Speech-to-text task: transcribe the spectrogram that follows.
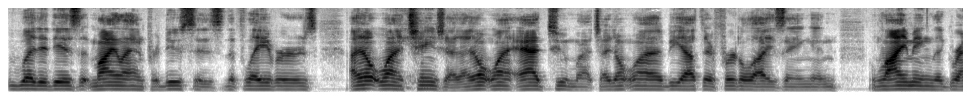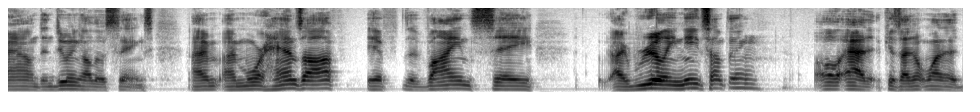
what it is that my land produces, the flavors. I don't want to change that. I don't want to add too much. I don't want to be out there fertilizing and liming the ground and doing all those things. I'm, I'm more hands off. If the vines say, I really need something, I'll add it because I don't want a,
